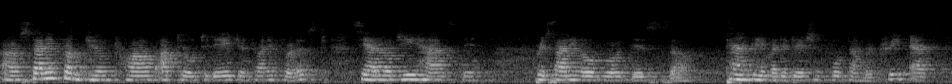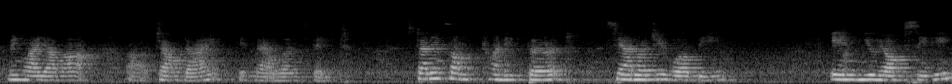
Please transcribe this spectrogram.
Uh, starting from June 12 up till today, June 21st, CRLG has been presiding over this uh, 10-day meditation full-time retreat at Minglayama uh, Chaudai in Maryland State. Starting from 23rd, CRLG will be in New York City,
